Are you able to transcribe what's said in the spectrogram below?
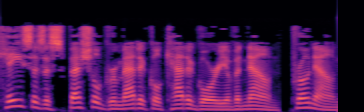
Case is a special grammatical category of a noun, pronoun,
